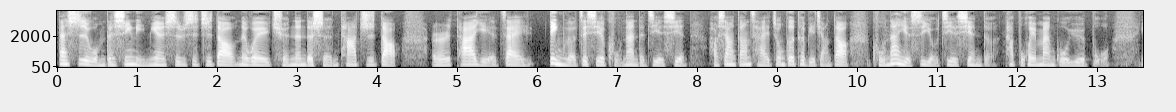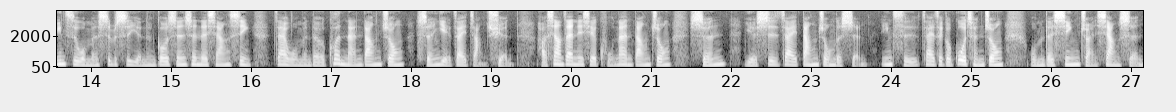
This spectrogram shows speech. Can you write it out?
但是，我们的心里面是不是知道那位全能的神？他知道，而他也在。定了这些苦难的界限，好像刚才钟哥特别讲到，苦难也是有界限的，他不会漫过约伯。因此，我们是不是也能够深深的相信，在我们的困难当中，神也在掌权？好像在那些苦难当中，神也是在当中的神。因此，在这个过程中，我们的心转向神。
